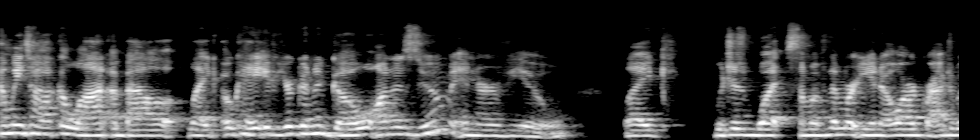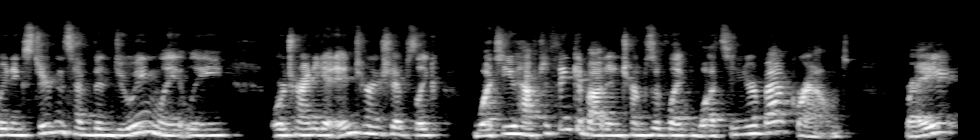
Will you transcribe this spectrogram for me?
and we talk a lot about like okay if you're to go on a zoom interview like which is what some of them are you know our graduating students have been doing lately or trying to get internships like what do you have to think about in terms of like what's in your background right?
